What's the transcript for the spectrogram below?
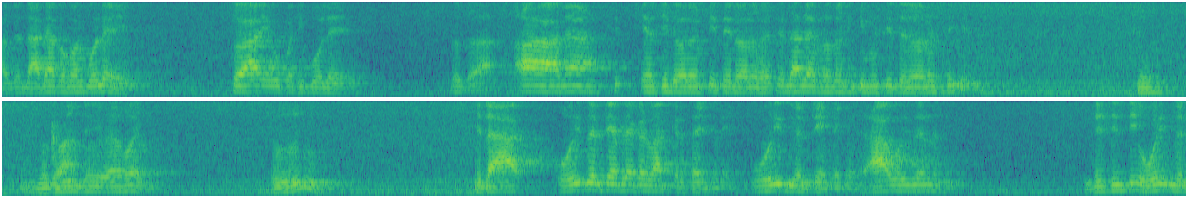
હવે જો દાદા ભગવાન બોલે. તો આ એવું પછી બોલે. તો તો આના એસી ડોલર સિત્તેર ડોલર હોય તો દાદા ભગવાનની કિંમત સિત્તેર ડોલર થઈ ગઈ. ભગવાન જો એવા હોય એટલે આ ઓરિજિનલ ટેપ રેકર્ડ વાત કરતા જોડે. Original tape record. આ ઓરિજિનલ નથી. This is the original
